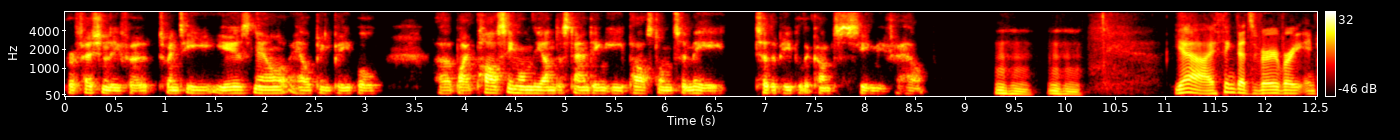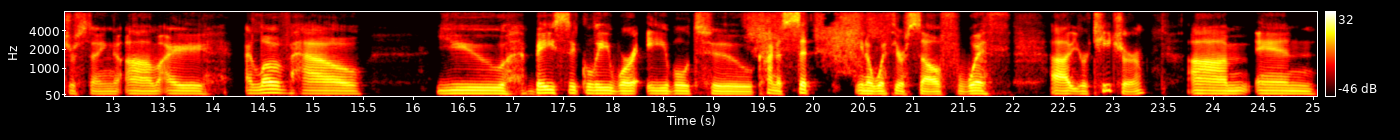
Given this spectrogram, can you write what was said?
professionally for 20 years now, helping people uh, by passing on the understanding he passed on to me to the people that come to see me for help. Mm-hmm, mm-hmm. Yeah, I think that's very, very interesting. Um, I I love how you basically were able to kind of sit, you know, with yourself with uh, your teacher um, and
